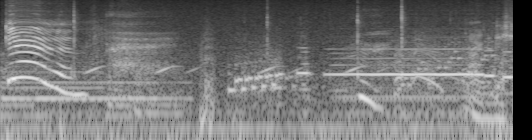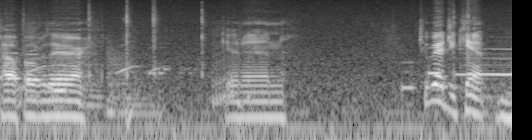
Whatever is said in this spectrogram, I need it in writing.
again! I can just hop over there. Get in. Too bad you can't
